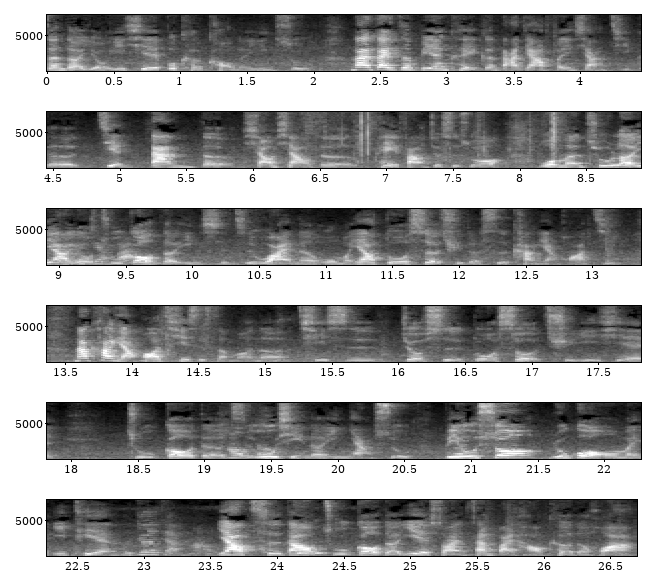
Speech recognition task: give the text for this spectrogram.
真的有一些不可控的因素。那在这边可以跟大家分享几个简单的小小的配方，就是说，我们除了要有足够的饮食之外呢，我们要多摄取的是抗氧化剂。那抗氧化剂是什么呢？其实就是多摄取一些。足够的植物性的营养素，比如说，如果我们一天要吃到足够的叶酸三百毫克的话，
